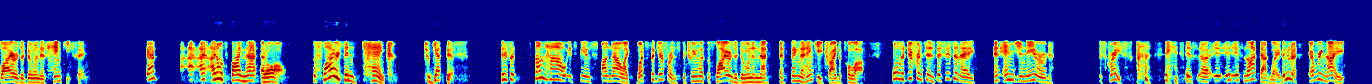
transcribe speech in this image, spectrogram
Flyers are doing this Hinkie thing. That I, I, I don't find that at all. The Flyers didn't tank to get this there's a somehow it's being spun now like what's the difference between what the Flyers are doing and that that thing that Hinkie tried to pull off? Well, the difference is this isn't a an engineered disgrace. it's uh, it, it's not that way. They're gonna every night,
